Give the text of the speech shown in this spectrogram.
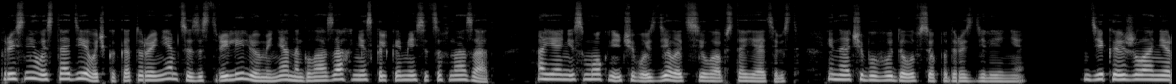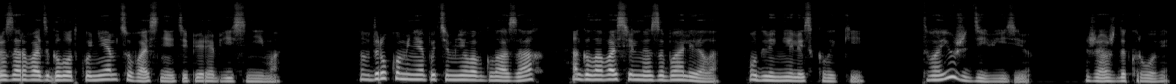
Приснилась та девочка, которую немцы застрелили у меня на глазах несколько месяцев назад, а я не смог ничего сделать в силу обстоятельств, иначе бы выдал все подразделение. Дикое желание разорвать глотку немцу во сне теперь объяснимо. Вдруг у меня потемнело в глазах, а голова сильно заболела, удлинились клыки. Твою же дивизию. Жажда крови.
